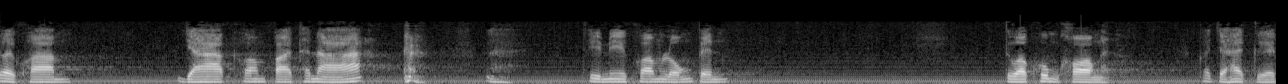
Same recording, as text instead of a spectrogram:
ด้วยความอยากความปรารถนา ที่มีความหลงเป็นตัวคุ้มครอง ก็จะให้เกิด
